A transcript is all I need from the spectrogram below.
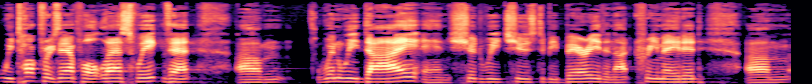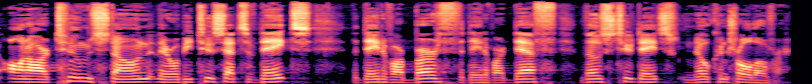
We talked for example last week that um, when we die and should we choose to be buried and not cremated um, on our tombstone there will be two sets of dates the date of our birth the date of our death. Those two dates no control over.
